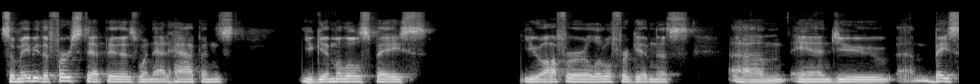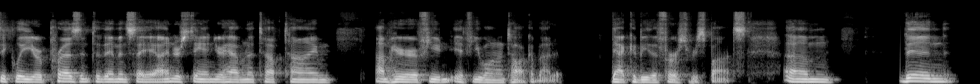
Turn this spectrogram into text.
So maybe the first step is when that happens, you give them a little space, you offer a little forgiveness um, and you um, basically are present to them and say, "I understand you're having a tough time. I'm here if you if you want to talk about it." That could be the first response. Um, then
